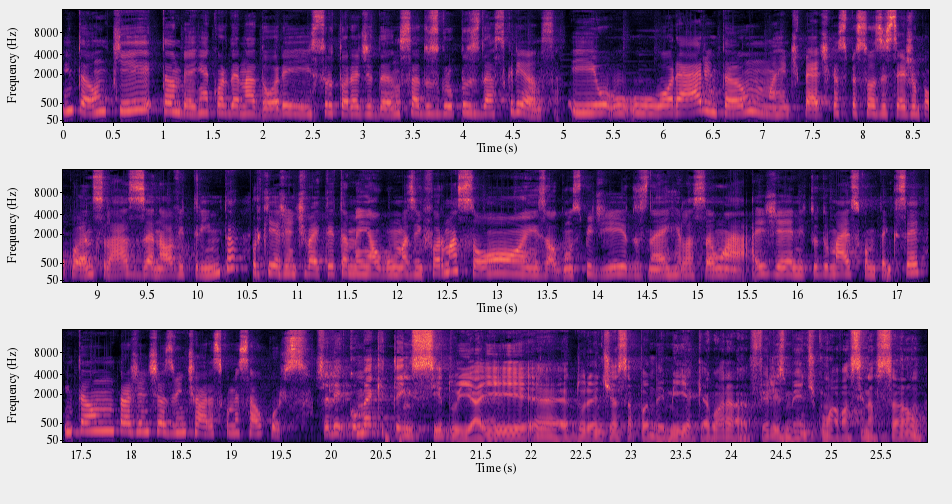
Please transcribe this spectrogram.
então, que também é coordenadora e instrutora de dança dos grupos das crianças. E o, o, horário, então, a gente pede que as pessoas estejam um pouco antes lá, às 19h30, porque a gente vai ter também algumas informações, alguns pedidos, né, em relação à, à higiene e tudo mais, como tem que ser. Então, para a gente, às 20 horas, começar o curso. Celi, como é que tem sido, e aí, é, durante essa pandemia, que agora, felizmente, com a vacinação,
